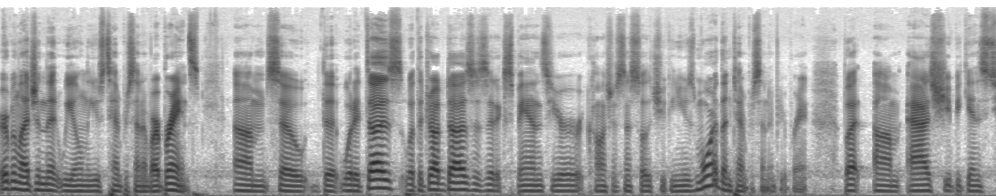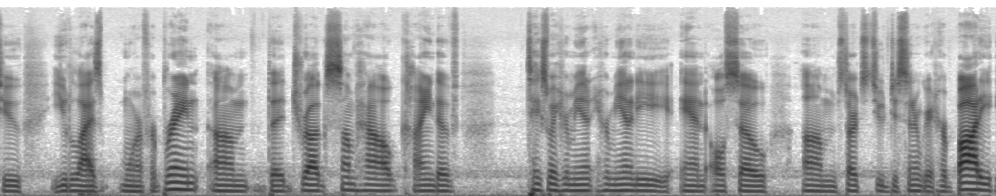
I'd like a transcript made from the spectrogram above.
urban legend that we only use 10% of our brains. Um, so the what it does, what the drug does, is it expands your consciousness so that you can use more than 10% of your brain. But um, as she begins to utilize more of her brain, um, the drug somehow kind of takes away her humanity and also um, starts to disintegrate her body.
